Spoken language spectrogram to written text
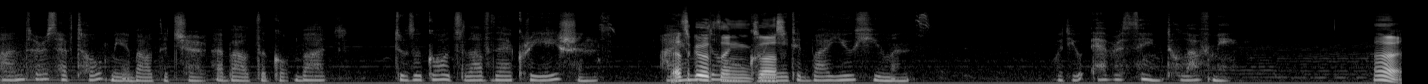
Hunters have told me about the church, about the god, but do the gods love their creations? I That's a good thing to ask. created by you humans. Would you ever think to love me? Huh.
